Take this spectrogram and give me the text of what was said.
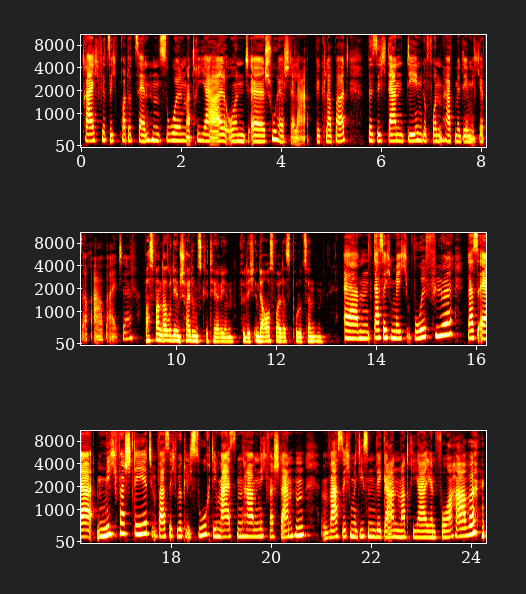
30, 40 Produzenten, Sohlen, Material und äh, Schuhhersteller abgeklappert, bis ich dann den gefunden habe, mit dem ich jetzt auch arbeite. Was waren da so die Entscheidungskriterien für dich in der Auswahl des Produzenten? Ähm, dass ich mich wohlfühle, dass er mich versteht, was ich wirklich suche. Die meisten haben nicht verstanden, was ich mit diesen veganen Materialien vorhabe.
